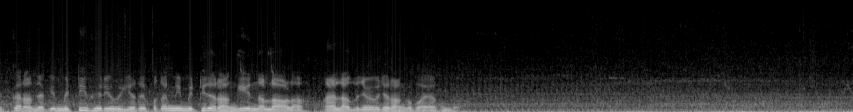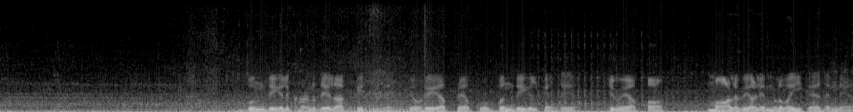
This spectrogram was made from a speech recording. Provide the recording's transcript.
ਇਹ ਘਰਾਂ ਦੇ ਕਿ ਮਿੱਟੀ ਫੇਰੀ ਹੋਈ ਆ ਤੇ ਪਤਾ ਨਹੀਂ ਮਿੱਟੀ ਦਾ ਰੰਗ ਹੀ ਇੰਨਾ ਲਾਲ ਆ। ਐਂ ਲੱਗਦਾ ਜਿਵੇਂ ਵਿੱਚ ਰੰਗ ਪਾਇਆ ਹੁੰਦਾ। ਬੁੰਦੇਲਖੰਡ ਦੇ ਇਲਾਕੇ 'ਚ ਹੀ ਨੇ ਤੇ ਔਰ ਇਹ ਆਪਣੇ ਆਪ ਨੂੰ ਬੰਦੇਲ ਕਹਿੰਦੇ ਆ। ਜਿਵੇਂ ਆਪਾਂ ਮਾਲਵੇ ਵਾਲੇ ਮਲਵਾਈ ਕਹਿ ਦਿੰਦੇ ਆ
